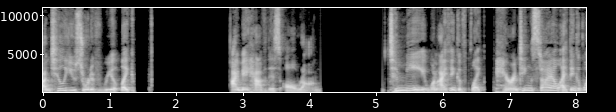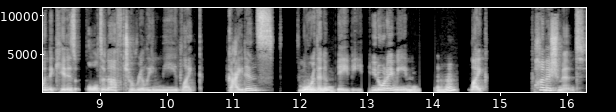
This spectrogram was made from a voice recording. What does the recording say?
until you sort of real, like, I may have this all wrong. To me, when I think of like parenting style, I think of when the kid is old enough to really need like guidance more mm-hmm. than a mm-hmm. baby. You know what I mean? Mm-hmm. Like punishment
